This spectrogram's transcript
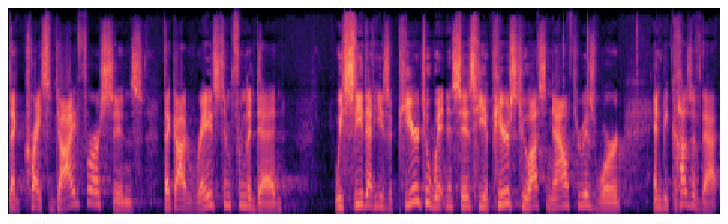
that Christ died for our sins, that God raised him from the dead. We see that he's appeared to witnesses, he appears to us now through his word, and because of that,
